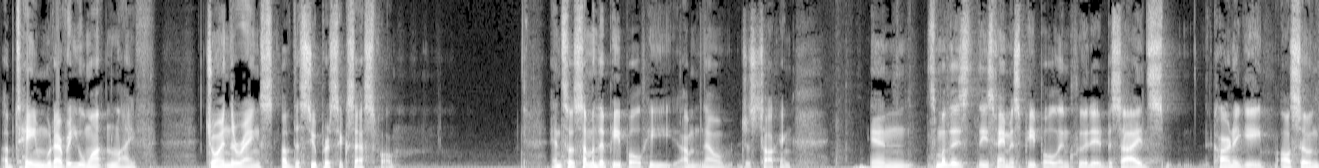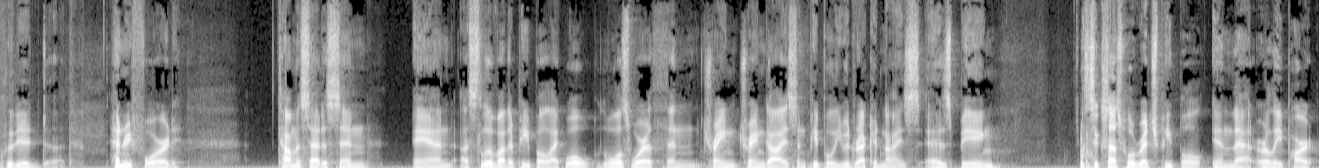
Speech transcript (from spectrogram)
obtain whatever you want in life, join the ranks of the super successful. And so some of the people he, I'm now just talking, and some of these, these famous people included, besides Carnegie also included uh, Henry Ford, Thomas Edison, and a slew of other people like Wool- Woolsworth and train train guys and people you would recognize as being successful rich people in that early part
